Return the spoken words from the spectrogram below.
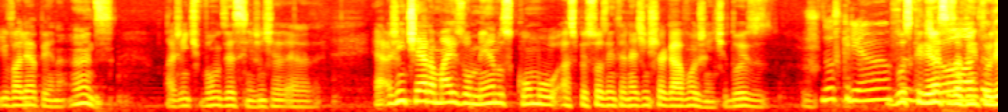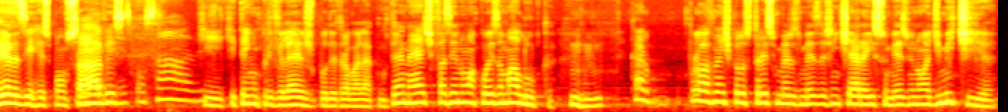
e valer a pena. Antes, a gente, vamos dizer assim, a gente era, é, a gente era mais ou menos como as pessoas da internet enxergavam a gente. Dois, Duas crianças. duas crianças idiotas, aventureiras e é, irresponsáveis responsáveis. que, que têm um privilégio de poder trabalhar com internet fazendo uma coisa maluca. Cara, provavelmente pelos três primeiros meses a gente era isso mesmo e não admitia.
